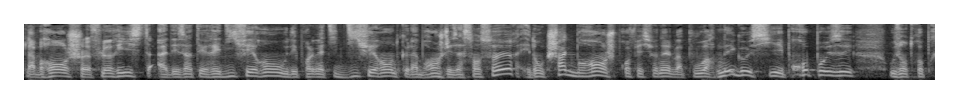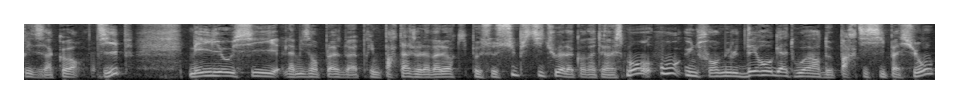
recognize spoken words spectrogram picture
la branche fleuriste a des intérêts différents ou des problématiques différentes que la branche des ascenseurs. Et donc chaque branche professionnelle va pouvoir négocier et proposer aux entreprises des accords types. Mais il y a aussi la mise en place de la prime partage de la valeur qui peut se substituer à l'accord d'intéressement ou une formule dérogatoire de participation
